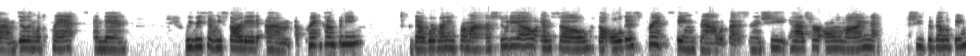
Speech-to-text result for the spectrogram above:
um, dealing with plants and then we recently started um, a print company that we're running from our studio. And so the oldest prints things now with us. And then she has her own line that she's developing.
